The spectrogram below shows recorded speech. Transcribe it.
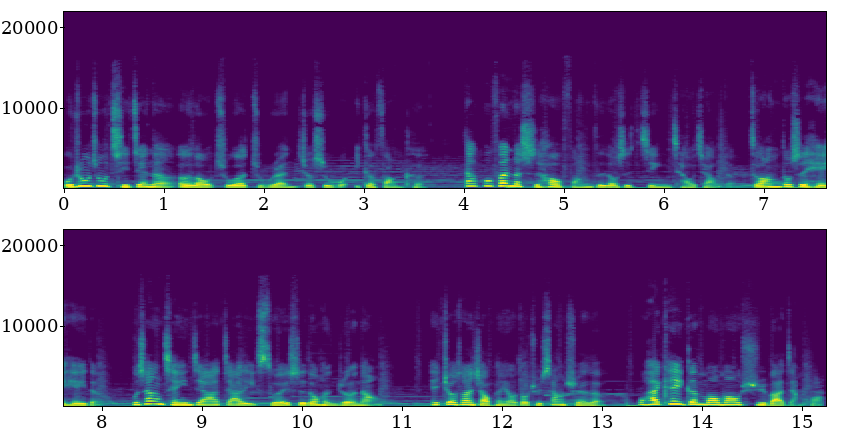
我入住期间呢，二楼除了主人就是我一个房客。大部分的时候，房子都是静悄悄的，走廊都是黑黑的，不像前一家家里随时都很热闹。诶，就算小朋友都去上学了，我还可以跟猫猫须吧讲话。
